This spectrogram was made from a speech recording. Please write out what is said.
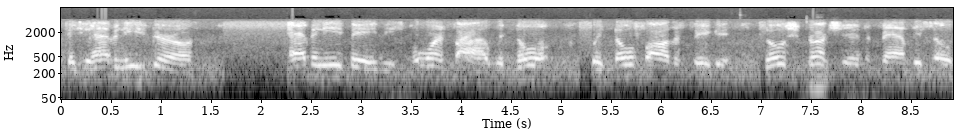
because you're having these girls – having these babies, four and five, with no with no father figure, no structure in the family. So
